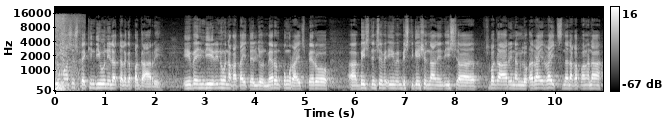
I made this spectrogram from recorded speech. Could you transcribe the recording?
Yung mga suspect, hindi ho nila talaga pag-aari. Even hindi rin ho nakatitle yun. Meron pong rights, pero ah, based din sa investigation natin is sa pag-aari ng lo- ah, ri- rights na, nakapang, na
